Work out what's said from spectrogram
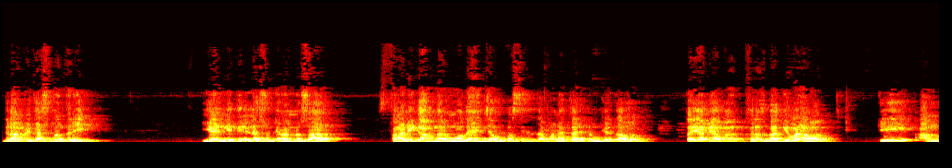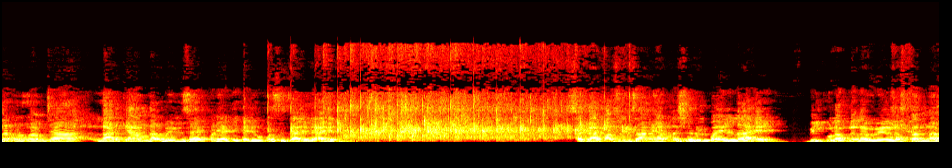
ग्रामविकास मंत्री यांनी दिलेल्या सूचनांनुसार स्थानिक आमदार महोदयांच्या उपस्थितीत आपण हा कार्यक्रम घेत आहोत. तरी आम्ही आपण खरंच भाग्यवान आहोत की आमदार म्हणून आमच्या लाडक्या आमदार बहिणी साहेब पण या ठिकाणी उपस्थित झालेले आहेत. सकाळपासूनचा आम्ही आपलं शेड्यूल पाहिलेलं आहे. बिलकुल आपल्याला वेळ नसताना.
